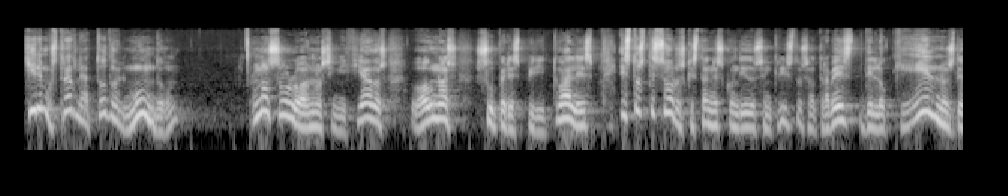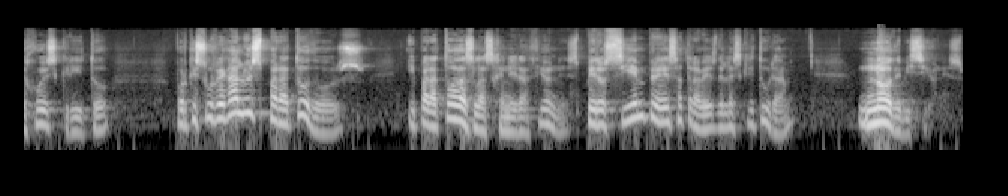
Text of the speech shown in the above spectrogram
Quiere mostrarle a todo el mundo, no solo a unos iniciados o a unos superespirituales, estos tesoros que están escondidos en Cristo a través de lo que Él nos dejó escrito, porque su regalo es para todos y para todas las generaciones, pero siempre es a través de la Escritura, no de visiones.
